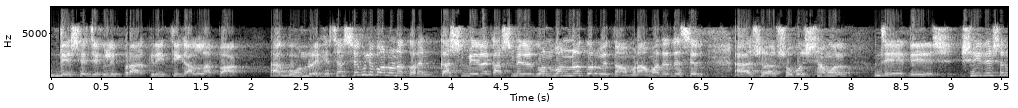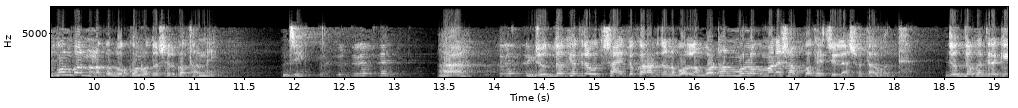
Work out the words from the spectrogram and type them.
দেশে যেগুলি প্রাকৃতিক আল্লাহ পাক গুণ রেখেছেন সেগুলি বর্ণনা করেন। কাশ্মীরে কাশ্মীরের গুণ বর্ণনা করবে তো? আমরা আমাদের দেশের সবুজ শ্যামল যে দেশ সেই দেশের গুণ বর্ণনা করব কোনো দোষের কথা নেই। জি। হ্যাঁ? যুদ্ধক্ষেত্রে উৎসাহিত করার জন্য বললাম গঠনমূলক মানে সব কথাই চলে আসবে তার মধ্যে। যুদ্ধক্ষেত্রে কি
